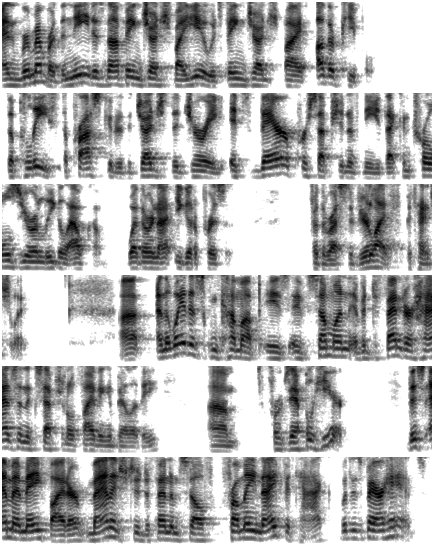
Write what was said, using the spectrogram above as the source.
And remember, the need is not being judged by you, it's being judged by other people the police, the prosecutor, the judge, the jury. It's their perception of need that controls your legal outcome, whether or not you go to prison for the rest of your life, potentially. Uh, and the way this can come up is if someone, if a defender has an exceptional fighting ability, um, for example, here, this MMA fighter managed to defend himself from a knife attack with his bare hands.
